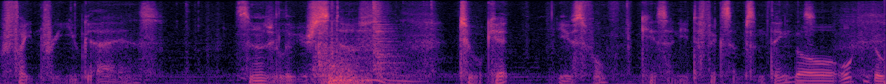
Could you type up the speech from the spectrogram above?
We're fighting for you guys. As soon as we loot your stuff. Toolkit. Useful. In case I need to fix up some things. So, okie.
